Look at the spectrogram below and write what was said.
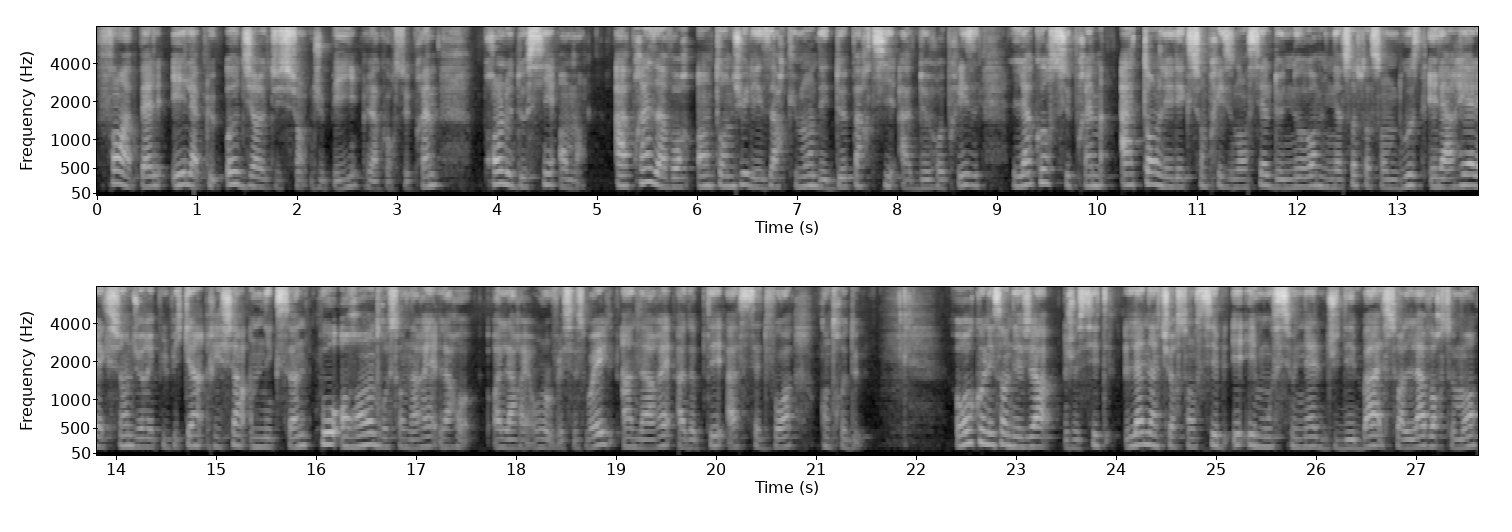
font appel et la plus haute juridiction du pays, la Cour suprême, prend le dossier en main. Après avoir entendu les arguments des deux parties à deux reprises, la Cour suprême attend l'élection présidentielle de novembre 1972 et la réélection du républicain Richard Nixon pour rendre son arrêt, l'arrêt Roe vs. Wade, un arrêt adopté à sept voix contre deux. Reconnaissant déjà, je cite, la nature sensible et émotionnelle du débat sur l'avortement,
